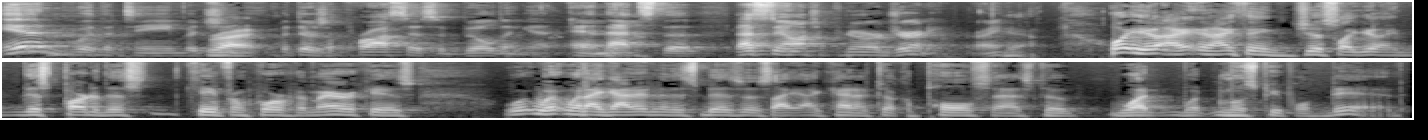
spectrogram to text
you end with a team, but you, Right. but there's a process of building it, and that's the that's the entrepreneur journey, right? Yeah. Well, you know, I, and I think just like you know, this part of this came from corporate America is when, when I got into this business, I, I kind of took a pulse as to what, what most people did.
